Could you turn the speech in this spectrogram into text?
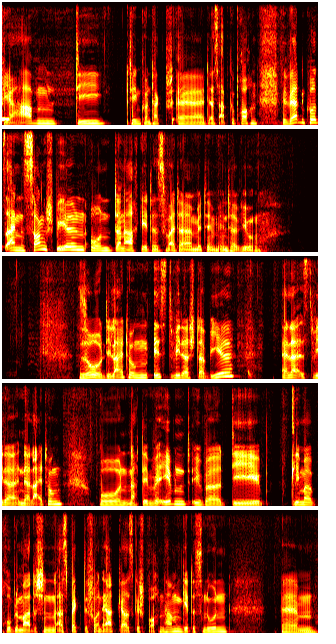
Wir haben die den Kontakt, äh, der ist abgebrochen. Wir werden kurz einen Song spielen und danach geht es weiter mit dem Interview. So, die Leitung ist wieder stabil. Ella ist wieder in der Leitung. Und nachdem wir eben über die klimaproblematischen Aspekte von Erdgas gesprochen haben, geht es nun ähm,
